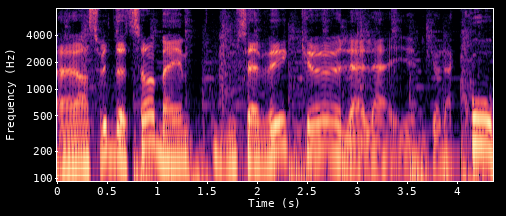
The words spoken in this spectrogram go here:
Euh, ensuite de ça, ben, vous savez que la, la, que la Cour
